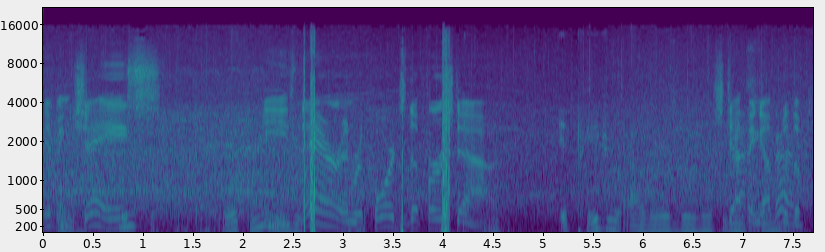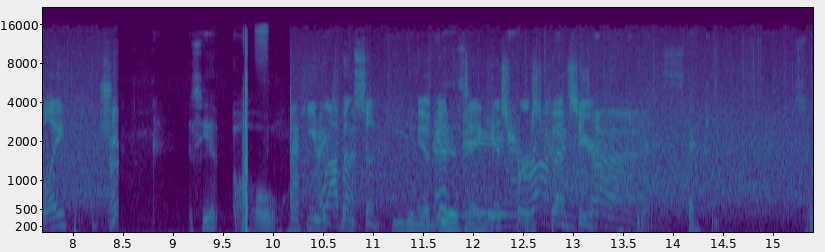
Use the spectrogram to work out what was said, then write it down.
giving chase. Hmm. He's there and records the first out. If Pedro Alvarez goes up Stepping up to the plate, is he a, oh Jackie Robinson. he didn't He'll get to take his first cuts here. yeah, second. So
